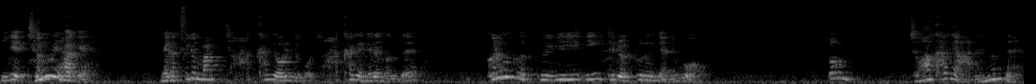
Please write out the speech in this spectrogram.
이게 정밀하게 내가 줄임만 정확하게 올리고 정확하게 내렸는데 그런 것들이 인기를 끄는 게 아니고 좀 정확하게 안 했는데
